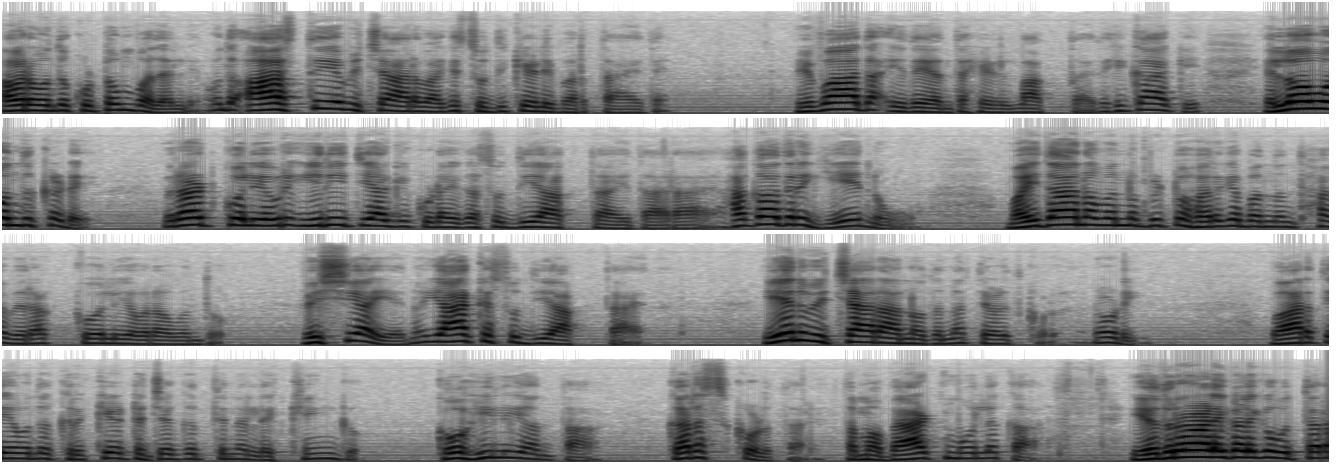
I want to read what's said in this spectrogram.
ಅವರ ಒಂದು ಕುಟುಂಬದಲ್ಲಿ ಒಂದು ಆಸ್ತಿಯ ವಿಚಾರವಾಗಿ ಸುದ್ದಿ ಕೇಳಿ ಬರ್ತಾ ಇದೆ. ವಿವಾದ ಇದೆ ಅಂತ ಹೇಳಲಾಗ್ತಾ ಇದೆ. ಹೀಗಾಗಿ ಎಲ್ಲೋ ಒಂದು ಕಡೆ ವಿರಾಟ್ ಕೊಹ್ಲಿ ಅವರು ಈ ರೀತಿಯಾಗಿ ಕೂಡ ಈಗ ಸುದ್ದಿ ಆಗ್ತಾ ಇದ್ದಾರೆ? ಹಾಗಾದರೆ ಏನು? ಮೈದಾನವನ್ನು ಬಿಟ್ಟು ಹೊರಗೆ ಬಂದಂತಹ ವಿರಾಟ್ ಕೊಹ್ಲಿ ಅವರ ಒಂದು ವಿಷಯ ಏನು? ಯಾಕೆ ಸುದ್ದಿ ಆಗ್ತಾ ಇದೆ? ಏನು ವಿಚಾರ ಅನ್ನೋದನ್ನು ತಿಳಿದುಕೊಳ್ಳಿ ನೋಡಿ. ಭಾರತೀಯ ಒಂದು ಕ್ರಿಕೆಟ್ ಜಗತ್ತಿನಲ್ಲಿ ಕಿಂಗ್ ಕೊಹ್ಲಿ ಅಂತ ಕರೆಸಿಕೊಳ್ತಾರೆ. ತಮ್ಮ ಬ್ಯಾಟ್ ಮೂಲಕ ಎದುರಾಳಿಗಳಿಗೆ ಉತ್ತರ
